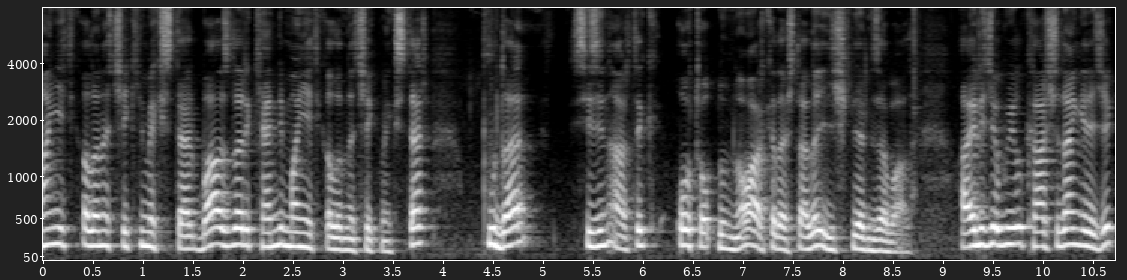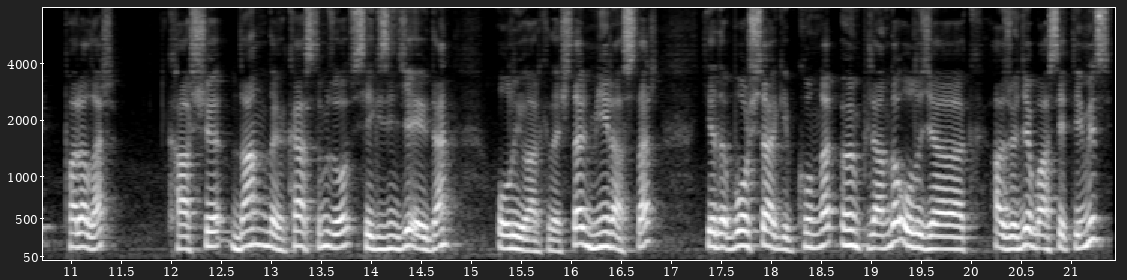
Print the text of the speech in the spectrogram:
manyetik alana çekilmek ister, bazıları kendi manyetik alanına çekmek ister. Burada sizin artık o toplumla, o arkadaşlarla ilişkilerinize bağlı. Ayrıca bu yıl karşıdan gelecek paralar, karşıdan da kastımız o 8. evden oluyor arkadaşlar. Miraslar ya da borçlar gibi konular ön planda olacak. Az önce bahsettiğimiz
